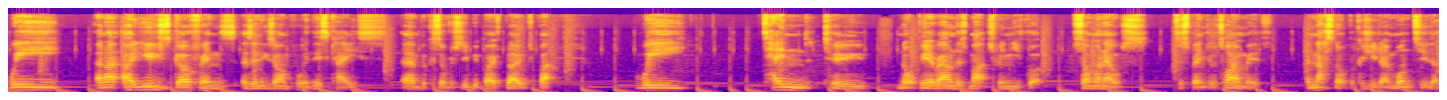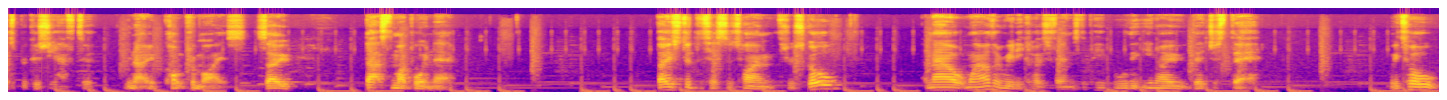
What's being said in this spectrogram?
we and I, I use girlfriends as an example in this case um, because obviously we're both blokes, but we tend to not be around as much when you've got someone else to spend your time with and that's not because you don't want to that's because you have to you know compromise so that's my point there those stood the test of time through school now my other really close friends the people that you know they're just there we talk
